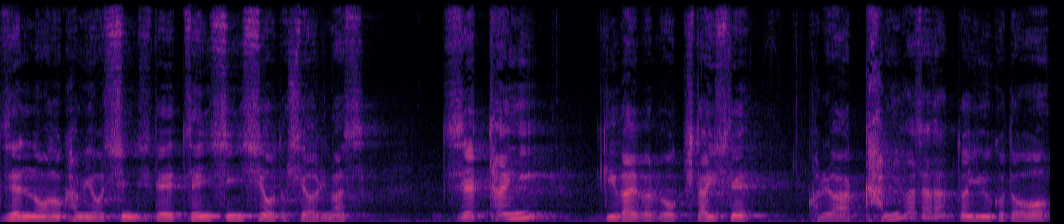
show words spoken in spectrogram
全能の神を信じて前進しようとしております。絶対にリバイバルを期待してこれは神業だということを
